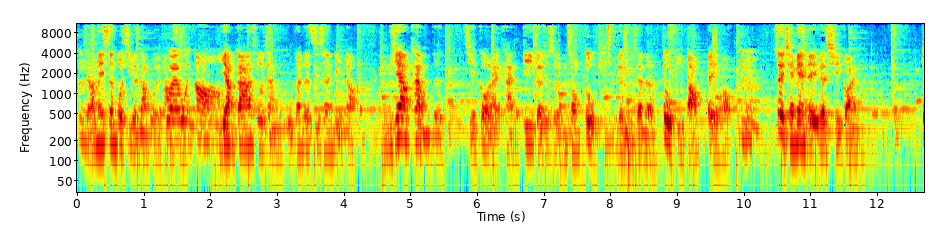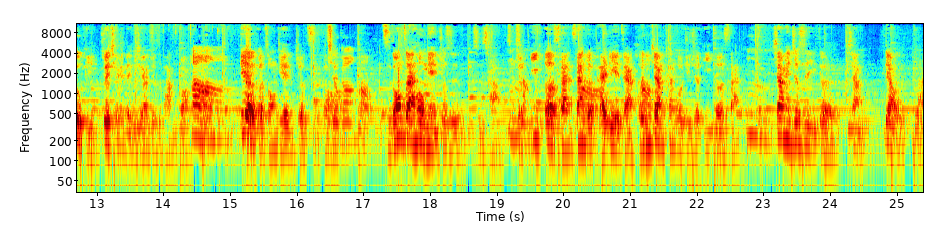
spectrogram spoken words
嗯只要没生过，基本上不会发生。不会问哦一样，刚刚所讲的骨盆的支撑力道，我们先要看我们的结构来看，第一个就是我们从肚皮，一个女生的肚皮到背后，嗯最前面的一个器官，肚皮最前面的一个器官就是膀胱，嗯，第二个中间就子宫，子宫哦，子宫在后面就是直肠，就一二三三个排列这样，横向看过去就一二三，嗯。下面就是一个像吊篮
